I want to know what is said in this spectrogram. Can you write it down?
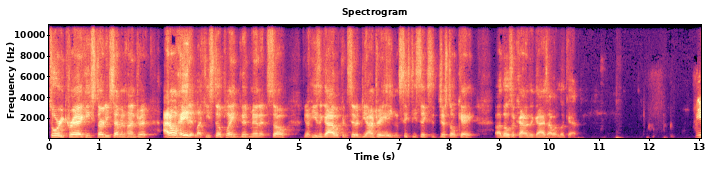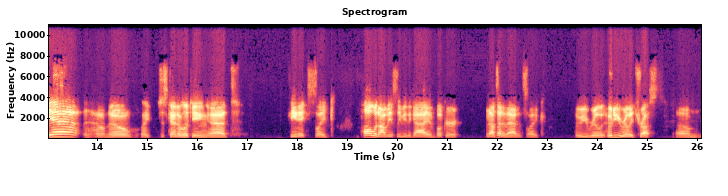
Torrey Craig. He's thirty seven hundred. I don't hate it. Like he's still playing good minutes. So you know he's a guy I would consider DeAndre Ayton sixty six just okay. Uh, those are kind of the guys I would look at. Yeah, I don't know. Like just kind of looking at Phoenix, like Paul would obviously be the guy and Booker, but outside of that, it's like who you really who do you really trust? Um,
